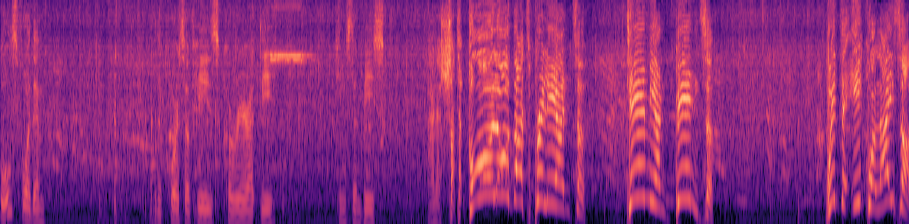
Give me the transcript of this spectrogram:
goals for them over the course of his career at the Kingston base. And a shot at goal. Oh, that's brilliant. Damion Binns with the equalizer.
